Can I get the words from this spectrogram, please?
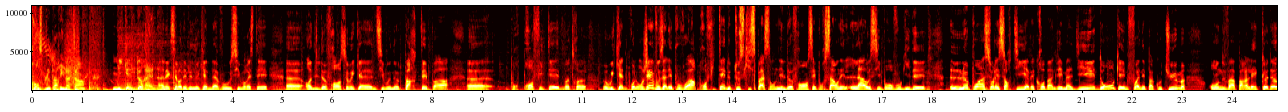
France Bleu Paris Matin. Miguel Dorel. Un excellent début de week-end à vous si vous restez euh, en Ile-de-France ce week-end, si vous ne partez pas euh, pour profiter de votre week-end prolongé, vous allez pouvoir profiter de tout ce qui se passe en Ile-de-France. Et pour ça, on est là aussi pour vous guider. Le point sur les sorties avec Robin Grimaldi. Donc, et une fois n'est pas coutume, on ne va parler que de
